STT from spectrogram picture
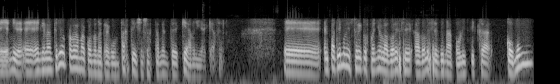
Eh, mire, eh, en el anterior programa cuando me preguntasteis exactamente qué habría que hacer, el patrimonio histórico español adolece, adolece de una política común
